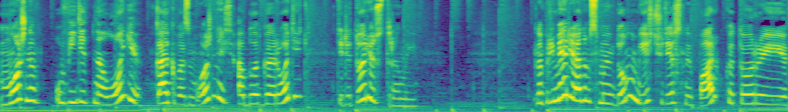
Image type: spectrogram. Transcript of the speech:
Можно увидеть налоги как возможность облагородить территорию страны. Например, рядом с моим домом есть чудесный парк, который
